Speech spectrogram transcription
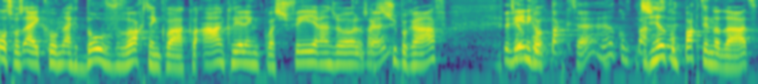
alles was eigenlijk gewoon echt boven verwachting qua, qua aankleding, qua sfeer en zo. Dat was echt super gaaf. Het is heel enige- compact, hè? Heel compact. Het is heel compact inderdaad.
